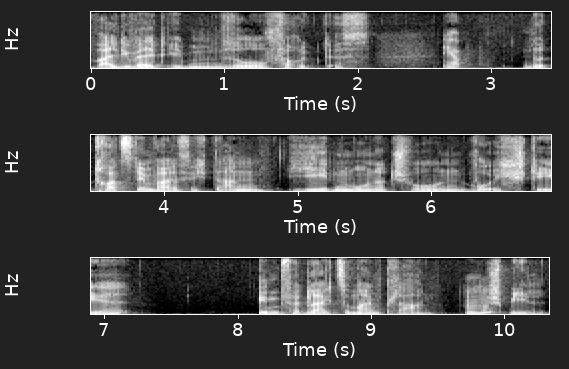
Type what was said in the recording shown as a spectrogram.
weil die Welt eben so verrückt ist. Ja. Nur trotzdem weiß ich dann jeden Monat schon, wo ich stehe im Vergleich zu meinem Plan, Spiel.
